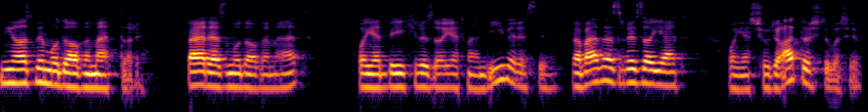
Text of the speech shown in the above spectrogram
نیاز به مداومت داره. بعد از مداومت باید به یک رضایتمندی برسه و بعد از رضایت باید شجاعت داشته باشه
